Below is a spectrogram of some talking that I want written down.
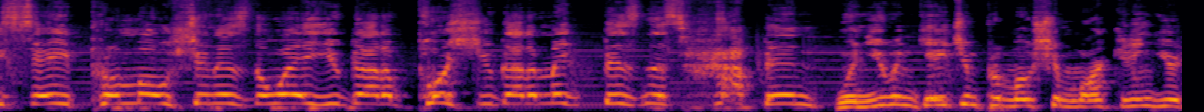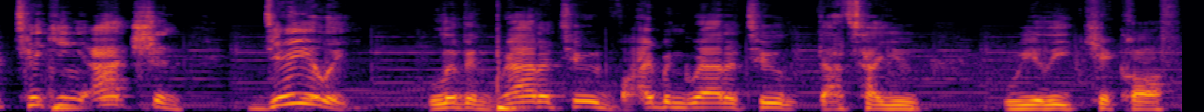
say promotion is the way you gotta push, you gotta make business happen. When you engage in promotion marketing, you're taking action daily. Live in gratitude, vibe in gratitude. That's how you really kick off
